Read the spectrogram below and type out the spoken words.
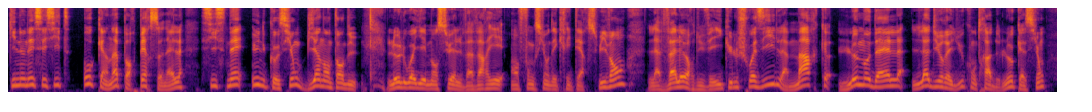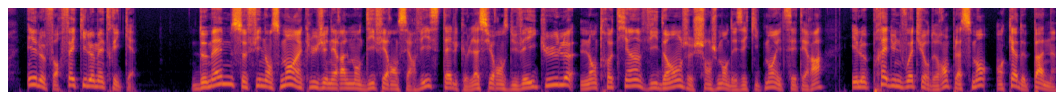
qui ne nécessite aucun apport personnel, si ce n'est une caution bien entendu. Le loyer mensuel va varier en fonction des critères suivants, la valeur du véhicule choisi, la marque, le modèle, la durée du contrat de location et le forfait kilométrique. De même, ce financement inclut généralement différents services tels que l'assurance du véhicule, l'entretien, vidange, changement des équipements, etc et le prêt d'une voiture de remplacement en cas de panne.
